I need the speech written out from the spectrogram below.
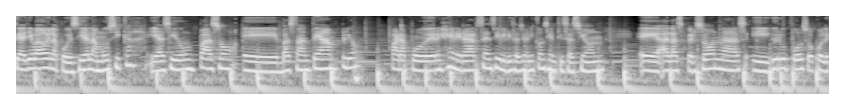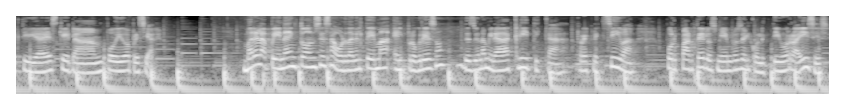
se ha llevado de la poesía a la música y ha sido un paso eh, bastante amplio para poder generar sensibilización y concientización eh, a las personas y grupos o colectividades que la han podido apreciar. Vale la pena entonces abordar el tema el progreso desde una mirada crítica, reflexiva, por parte de los miembros del colectivo Raíces.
